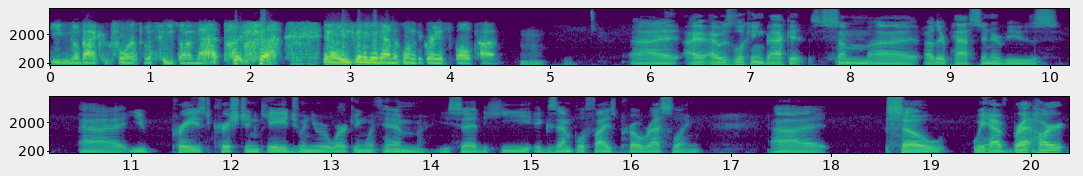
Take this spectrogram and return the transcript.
you can go back and forth with who's on that, but uh, you know, he's going to go down as one of the greatest of all time. Mm-hmm. Uh, I, I was looking back at some uh, other past interviews. Uh, you praised Christian Cage when you were working with him. You said he exemplifies pro wrestling uh, so we have Bret Hart,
